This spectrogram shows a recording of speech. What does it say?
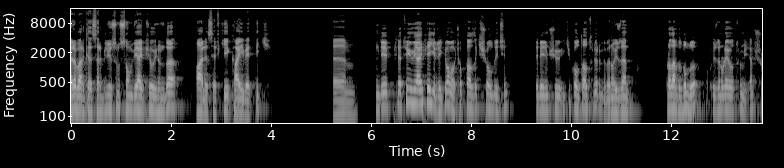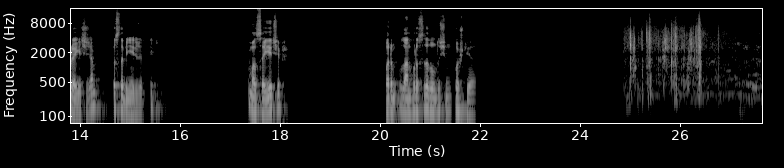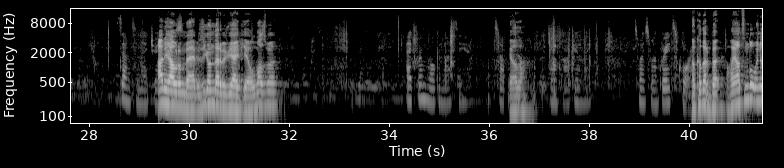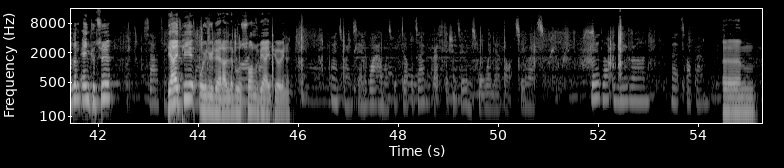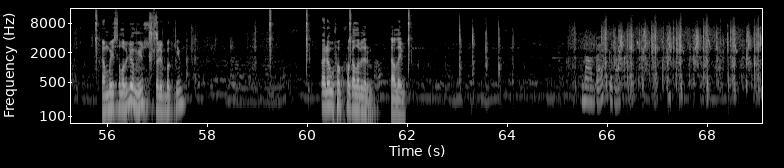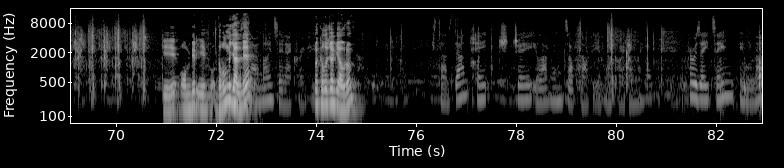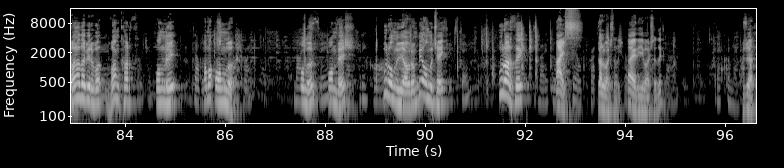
Merhaba arkadaşlar biliyorsunuz son VIP oyununda maalesef ki kaybettik. Eee, şimdi Platinum VIP'ye girecektim ama çok fazla kişi olduğu için işte benim şu iki koltuğa oturuyorum ya ben o yüzden buralarda dolu. O yüzden oraya oturmayacağım. Şuraya geçeceğim. Burası da 1750'lik. Şu masaya geçip Umarım ulan burası da doldu şimdi boştu ya. Hadi yavrum be bizi gönder be VIP'ye olmaz mı? Eyvallah. Ne kadar be hayatımda oynadığım en kötü VIP oyunuydu herhalde bu son VIP oyunu. Eee lambayı salabiliyor muyuz? Şöyle bir bakayım. Böyle ufak ufak alabilirim. Alayım. Good luck. İyi. 11 iyi. Double mı geldi? Burada kalacak yavrum. Bana da bir one card only. Ama onlu. Olur, Nineteen, 15. hitting core. Vur onlu yavrum, bir onlu çek. Vur artık. Nice. Güzel başladık. Gayet iyi başladık. Güzel.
